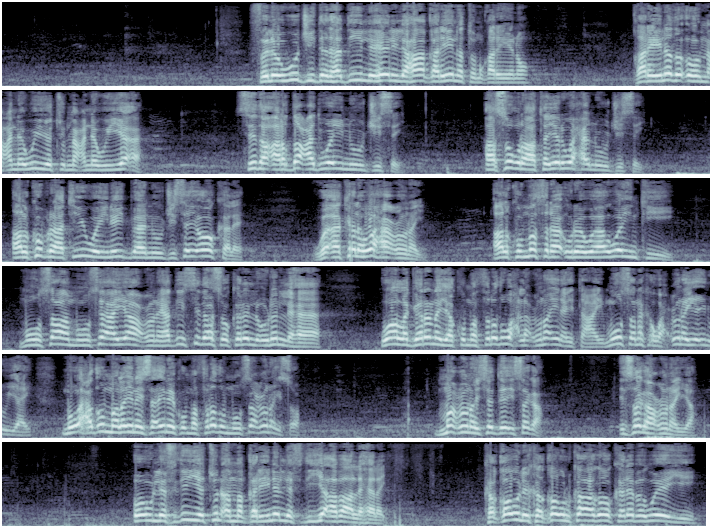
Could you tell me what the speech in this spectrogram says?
Falow wujidad haddii la heli lahaa qariinatun qariino. Qariinada oo macnawiyatun macnawiye ah sida ardacad way nuujisay. Asuqraa tayar waxaa nuujisay. Alkubraa tii weynayd baa nuujisay oo kale. Wa akala waxaa cunay. Alkumahra urawaaweyntii muusaa muuse ayaa cunay. Haddii sidaasoo kale la odhan lahaa waa la garanayaa kumahradu wax la cuno inay tahay. Muusena ka wax cunaya inuu yahay. Ma waxaad u malaynaysaa inay kumahradu muuse cunayso? Ma cunayso dee isaga? Isagaa cunaya ow lafdiyatun ama qariino lafdiye ah baa la helay. Ka qowlika qowlkaagoo kaleba weeyi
